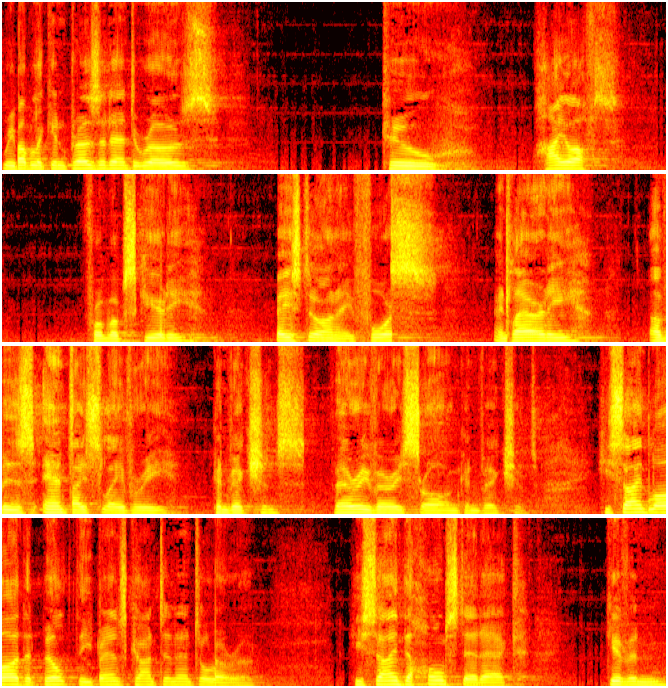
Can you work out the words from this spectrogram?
Republican president who rose to high office from obscurity based on a force and clarity of his anti slavery convictions, very, very strong convictions. He signed law that built the Transcontinental Railroad. He signed the Homestead Act, given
